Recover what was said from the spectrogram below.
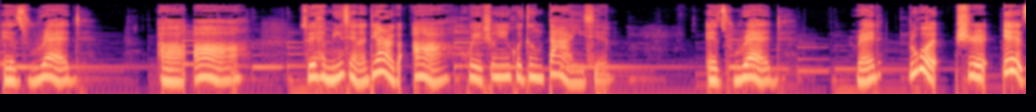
，it's red，啊啊。所以很明显的，第二个啊会声音会更大一些，it's red，red。如果是 it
